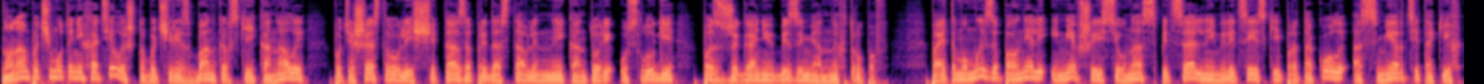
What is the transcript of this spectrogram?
Но нам почему-то не хотелось, чтобы через банковские каналы путешествовали счета за предоставленные конторе услуги по сжиганию безымянных трупов. Поэтому мы заполняли имевшиеся у нас специальные милицейские протоколы о смерти таких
